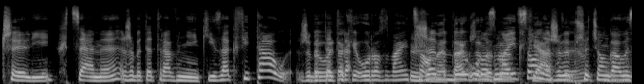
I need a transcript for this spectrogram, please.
Czyli chcemy, żeby te trawniki zakwitały, żeby Były te takie urozmaicone, żeby tak? były Żeby były urozmaicone, żeby kwiaty. przyciągały Mhm.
